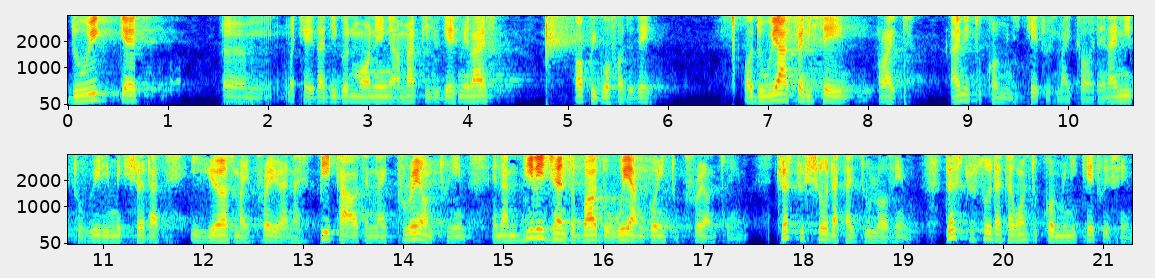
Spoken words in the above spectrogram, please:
Do we get, um, okay, Daddy, good morning, I'm happy you gave me life, up we go for the day? Or do we actually say, all right, I need to communicate with my God and I need to really make sure that He hears my prayer and I speak out and I pray unto Him and I'm diligent about the way I'm going to pray unto Him. Just to show that I do love Him. Just to show that I want to communicate with Him.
